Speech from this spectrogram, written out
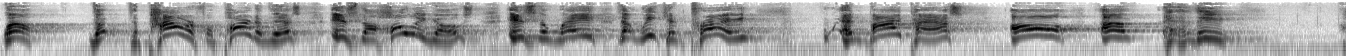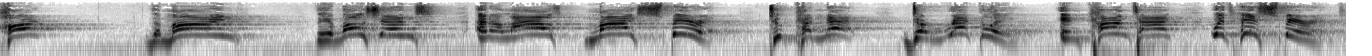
Well, the, the powerful part of this is the Holy Ghost is the way that we can pray and bypass all of the heart, the mind, the emotions, and allows my spirit to connect directly in contact with His Spirit.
